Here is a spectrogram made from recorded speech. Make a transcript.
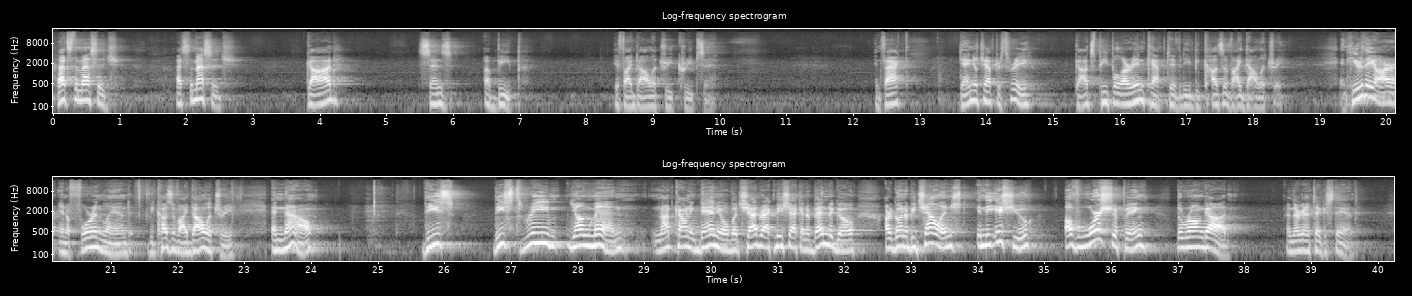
That's the message. That's the message. God sends a beep if idolatry creeps in. In fact, Daniel chapter 3, God's people are in captivity because of idolatry. And here they are in a foreign land because of idolatry, and now, these, these three young men, not counting Daniel, but Shadrach, Meshach, and Abednego, are going to be challenged in the issue of worshiping the wrong God. And they're going to take a stand.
